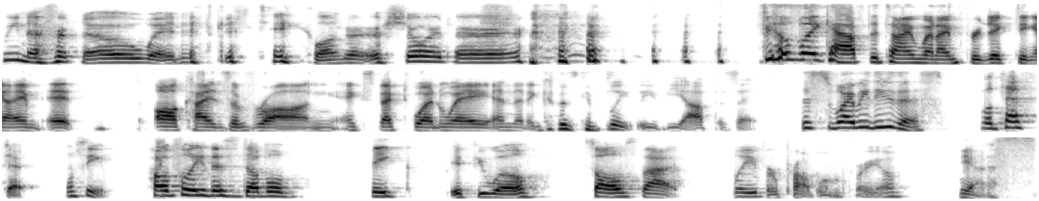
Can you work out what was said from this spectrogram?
We never know when it's going to take longer or shorter. Feels like half the time when I'm predicting, I'm at all kinds of wrong, expect one way, and then it goes completely the opposite. This is why we do this. We'll test it. We'll see. Hopefully, this double bake, if you will, solves that flavor problem for you. Yes,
